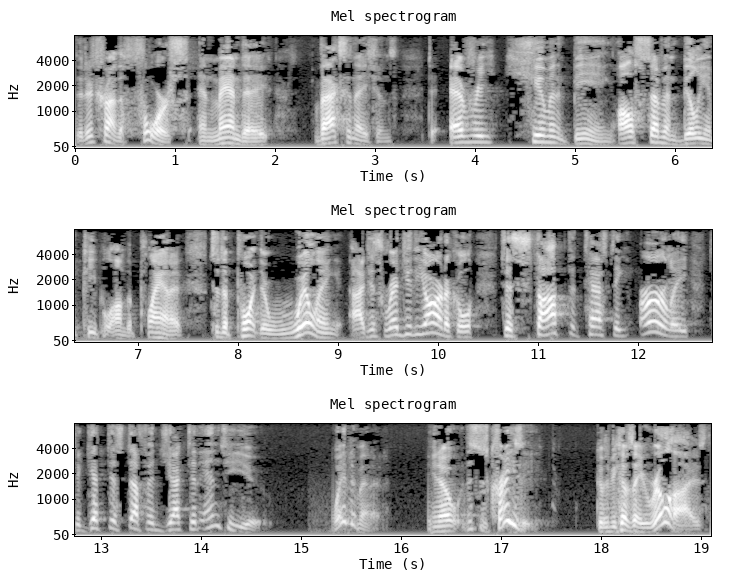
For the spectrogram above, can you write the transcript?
that they're trying to force and mandate vaccinations to every human being, all 7 billion people on the planet, to the point they're willing, I just read you the article, to stop the testing early to get this stuff injected into you. Wait a minute. You know, this is crazy. Because, because they realized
